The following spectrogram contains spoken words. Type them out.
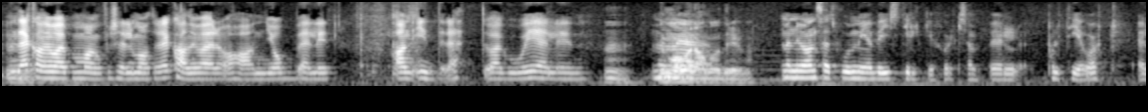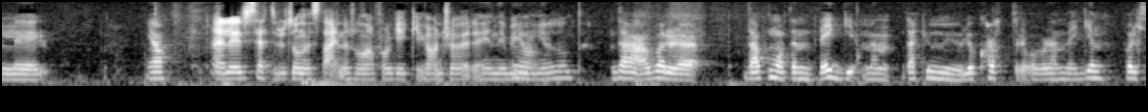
Men Mm. det kan jo være på mange forskjellige måter. Det kan jo være å ha en jobb, eller ha en idrett du er god i, eller Mm. Det må eh, være an å drive med. Men uansett hvor mye vi styrker f.eks. politiet vårt, eller Ja. Eller setter ut sånne steiner sånn at folk ikke kan kjøre inn i bygninger og sånt. Det er bare Det er på en måte en vegg, men det er ikke umulig å klatre over den veggen. F.eks.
